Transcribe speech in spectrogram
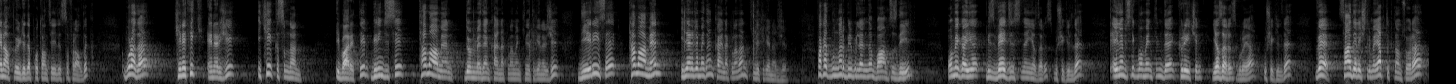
En alt bölgede potansiyeli sıfır aldık. Burada kinetik enerji iki kısımdan ibarettir. Birincisi tamamen dönmeden kaynaklanan kinetik enerji. Diğeri ise tamamen ilerlemeden kaynaklanan kinetik enerji. Fakat bunlar birbirlerinden bağımsız değil. Omega'yı biz V cinsinden yazarız bu şekilde. Eylemsizlik momentini de küre için yazarız buraya bu şekilde. Ve sadeleştirme yaptıktan sonra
